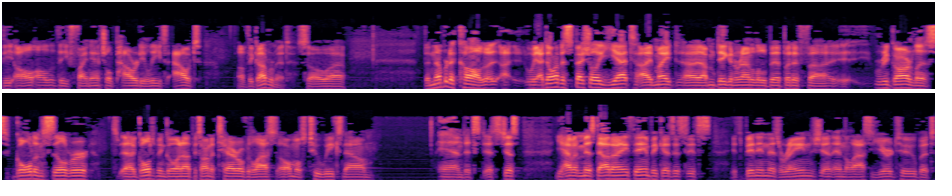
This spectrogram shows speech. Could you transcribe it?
the all, all of the financial powered elites out of the government. So uh, the number to call. Uh, I, I, don't have a special yet. I might. Uh, I'm digging around a little bit, but if uh, regardless, gold and silver. Uh, gold's been going up. It's on a tear over the last almost two weeks now, and it's it's just you haven't missed out on anything because it's it's it's been in this range in, in the last year or two, but.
